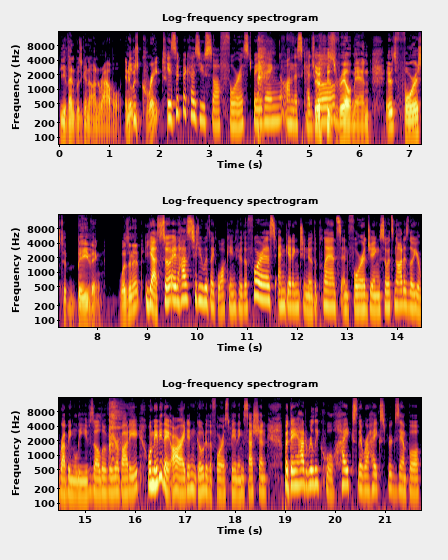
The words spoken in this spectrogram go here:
the event was going to unravel, and it, it was great. Is it because you saw forest bathing on the schedule? it was real, man. It was forest bathing wasn't it? Yes. So it has to do with like walking through the forest and getting to know the plants and foraging. So it's not as though you're rubbing leaves all over your body. well, maybe they are. I didn't go to the forest bathing session, but they had really cool hikes. There were hikes, for example,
